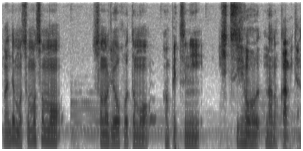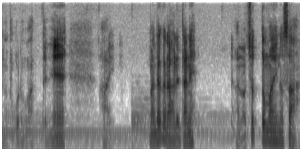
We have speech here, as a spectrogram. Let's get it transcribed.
まあでもそもそもその両方とも別に必要なのかみたいなところがあってね。はい。まあだからあれだね。あのちょっと前のさ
